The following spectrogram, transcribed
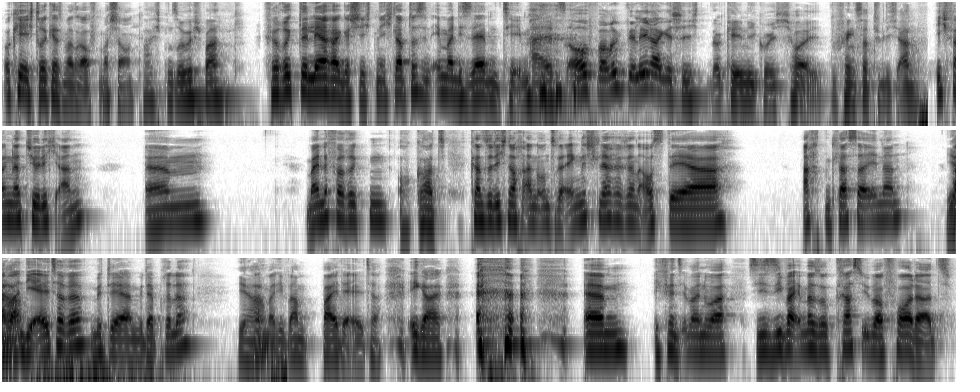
Okay, ich drücke jetzt mal drauf, mal schauen. Oh, ich bin so gespannt. Verrückte Lehrergeschichten. Ich glaube, das sind immer dieselben Themen. Als auf verrückte Lehrergeschichten. Okay, Nico, ich, du fängst natürlich an. Ich fange natürlich an. Ähm, meine Verrückten. Oh Gott, kannst du dich noch an unsere Englischlehrerin aus der achten Klasse erinnern? Ja. Aber an die ältere mit der, mit der Brille? Ja. Warte mal, die waren beide älter. Egal. ähm, ich finde es immer nur, sie, sie war immer so krass überfordert.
